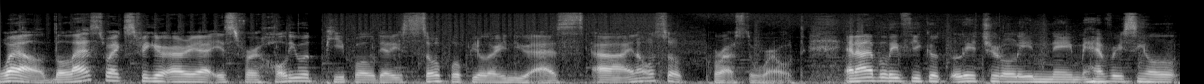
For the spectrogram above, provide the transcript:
Well, the last wax figure area is for Hollywood people that is so popular in US uh, and also across the world. And I believe you could literally name every single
